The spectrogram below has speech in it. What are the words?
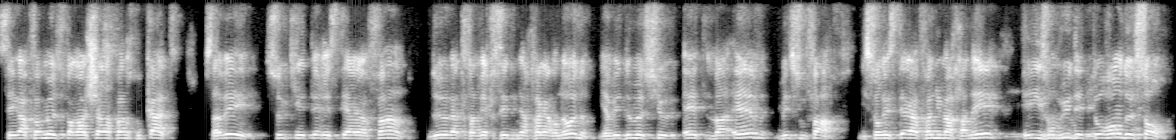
C'est la fameuse paracha la savez, ceux qui étaient restés à la fin de la traversée du Nahal Arnon, il y avait deux monsieur, Edvaev Besoufa. Ils sont restés à la fin du Machané et ils ont vu des torrents de sang.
